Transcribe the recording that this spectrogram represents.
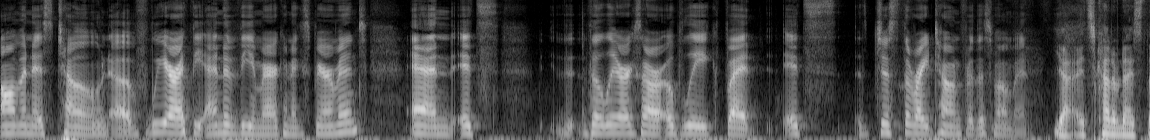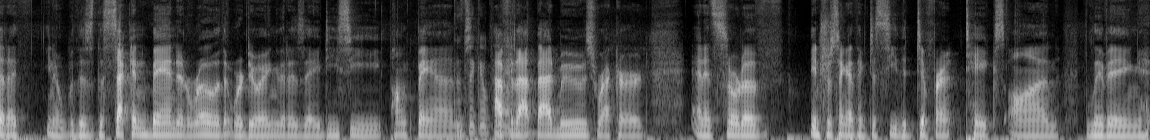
ominous tone of we are at the end of the American experiment, and it's the lyrics are oblique, but it's just the right tone for this moment. Yeah, it's kind of nice that I, you know, this is the second band in a row that we're doing that is a DC punk band That's a good after that Bad Moves record. And it's sort of interesting, I think, to see the different takes on living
